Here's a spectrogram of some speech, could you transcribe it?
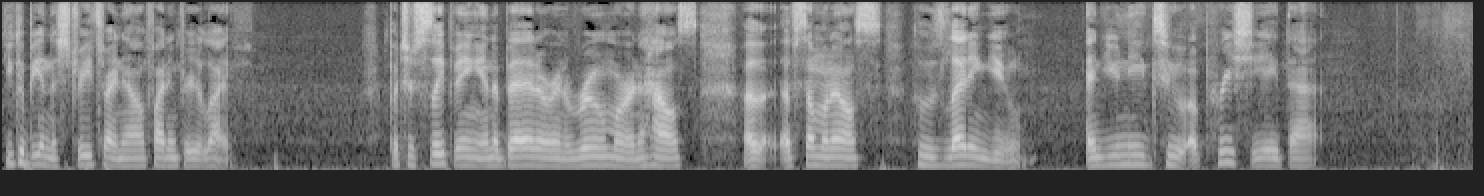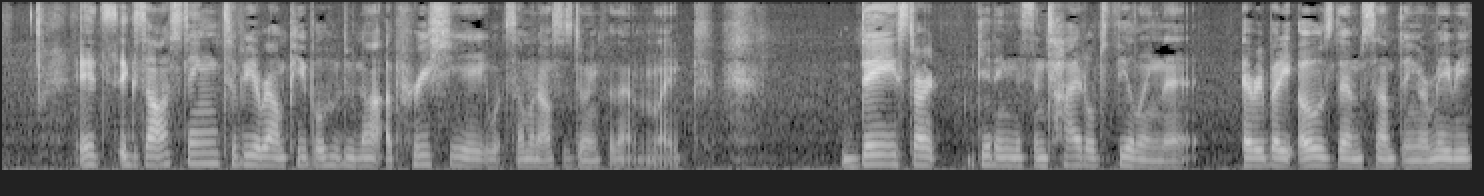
You could be in the streets right now fighting for your life. But you're sleeping in a bed or in a room or in a house of, of someone else who's letting you. And you need to appreciate that it's exhausting to be around people who do not appreciate what someone else is doing for them. Like, they start getting this entitled feeling that everybody owes them something or maybe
